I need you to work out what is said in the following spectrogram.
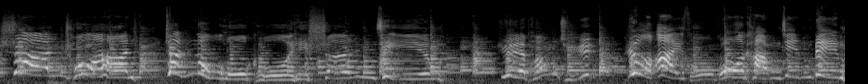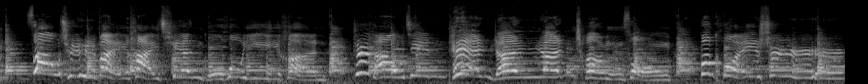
山川震怒鬼神惊。岳鹏举热爱祖国，抗金兵，遭去被害，千古遗恨。直到今天，人人称颂，不愧是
